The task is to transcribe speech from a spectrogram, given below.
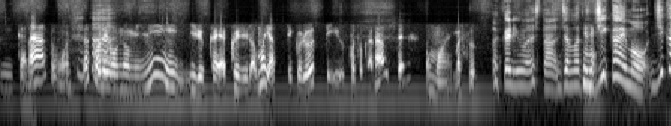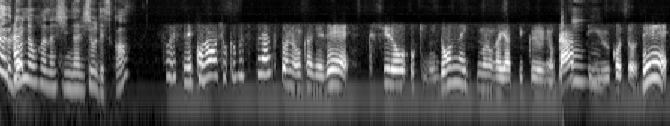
いいかなと思いました。それを飲みにイルカやクジラもやってくるっていうことかなって思います。わかりました。じゃあまた次回も次回はどんなお話になりそうですか？そうですね。この植物プランクトンのおかげで釧路沖にどんな生き物がやってくるのかっていうことで、え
